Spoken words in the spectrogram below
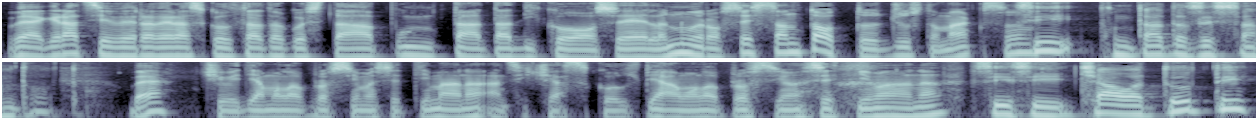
Beh, grazie per aver ascoltato questa puntata di cose, la numero 68, giusto Max? Sì, puntata 68. Beh, ci vediamo la prossima settimana, anzi ci ascoltiamo la prossima settimana. sì, sì, ciao a tutti.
